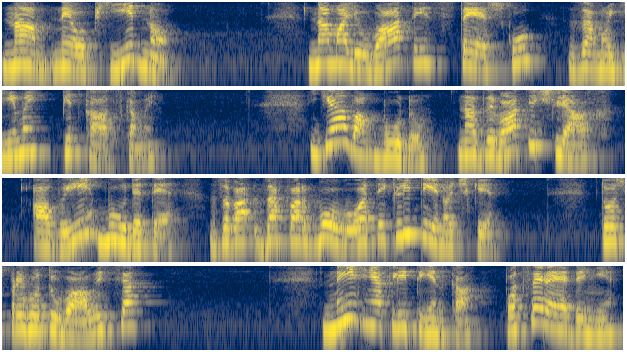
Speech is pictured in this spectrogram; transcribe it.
нам необхідно намалювати стежку за моїми підказками. Я вам буду називати шлях, а ви будете зафарбовувати клітиночки. Тож приготувалися. Нижня клітинка посередині.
